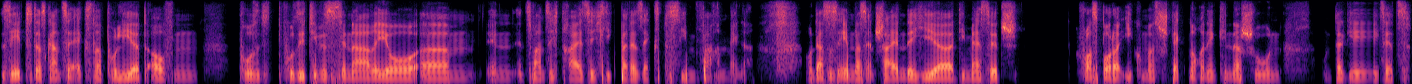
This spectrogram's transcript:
seht das Ganze extrapoliert auf ein positives Szenario ähm, in, in 2030 liegt bei der sechs- bis siebenfachen Menge. Und das ist eben das Entscheidende hier, die Message, Cross-Border E-Commerce steckt noch in den Kinderschuhen und da geht es jetzt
